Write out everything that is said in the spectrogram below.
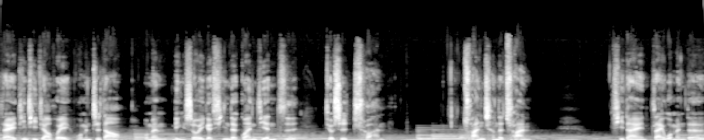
在金奇教会，我们知道我们领受一个新的关键字，就是传，传承的传。期待在我们的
